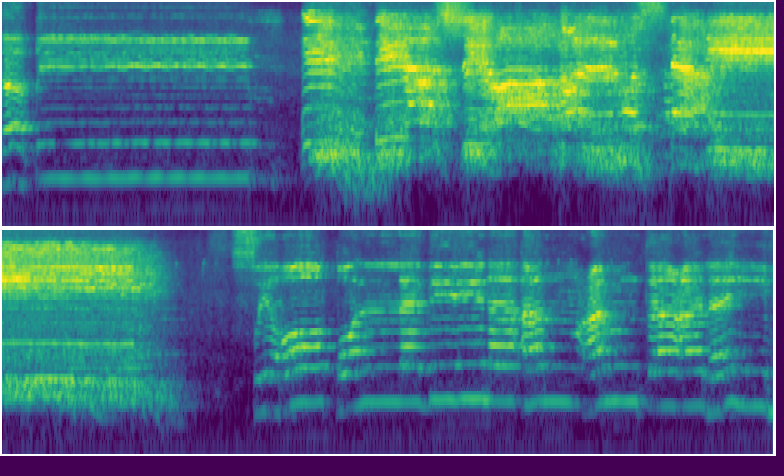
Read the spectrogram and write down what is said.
المستقيم. اهدنا الصراط المستقيم. صراط الذين أنعمت عليهم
